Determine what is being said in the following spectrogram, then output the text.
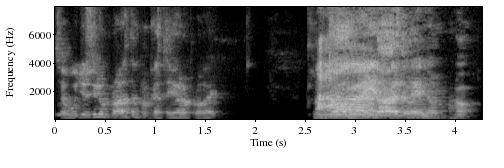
Según yo sí lo probaste porque hasta yo lo probé. Ah, no, enfrente. este güey no. No.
